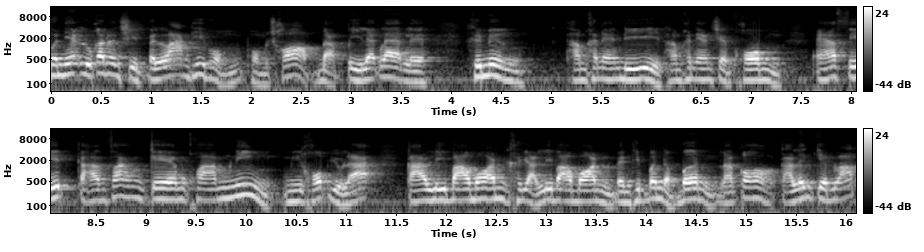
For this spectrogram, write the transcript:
วันนี้ลูก้าดอนชิดเป็นร่างที่ผมผมชอบแบบปีแรก ๆเลย คือ 1. ทำคะแนนดีทำคะแนนเฉียบคมแอสซิสการสร้างเกมความนิ่งมีครบอยู่แล้ว การรีบาวด์บอลขยันรีบาวด์บอลเป็นทริปเปิลดับเบิลแล้วก็การเล่นเกมรับ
